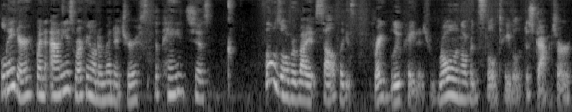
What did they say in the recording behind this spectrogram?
Later, when Annie is working on her miniatures, the paint just falls over by itself, like it's bright blue paint is rolling over this little table. It distracts her.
